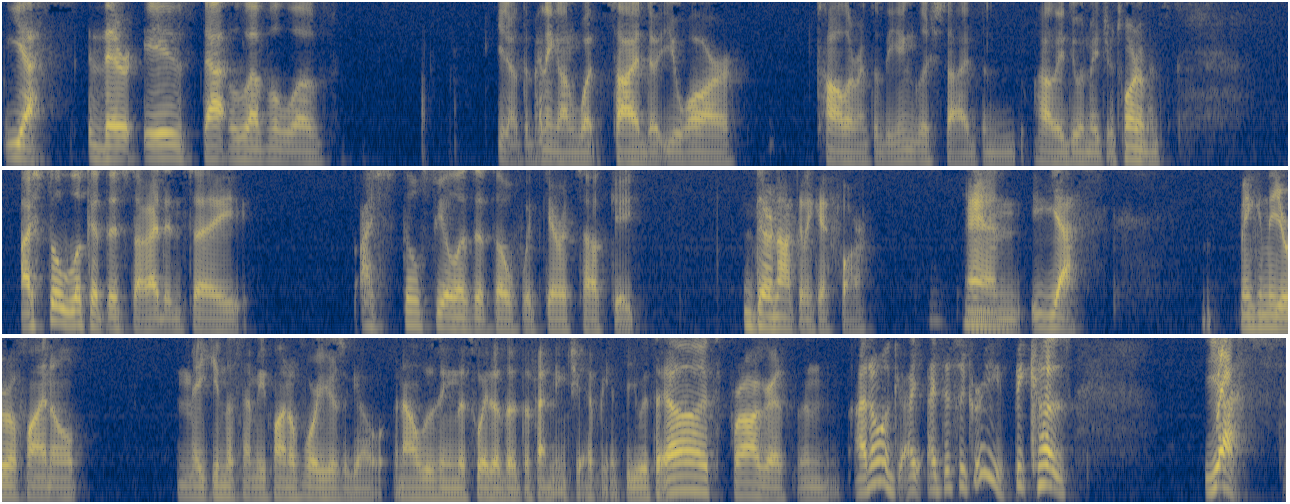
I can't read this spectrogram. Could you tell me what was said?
yes, there is that level of you know, depending on what side that you are, tolerant of the English sides and how they do in major tournaments. I still look at this side and say, I still feel as if though with Gareth Southgate, they're not going to get far. Mm. And yes, making the Euro final, making the semifinal four years ago, and now losing this way to the defending champions, you would say, oh, it's progress. And I don't, I, I disagree because yes,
